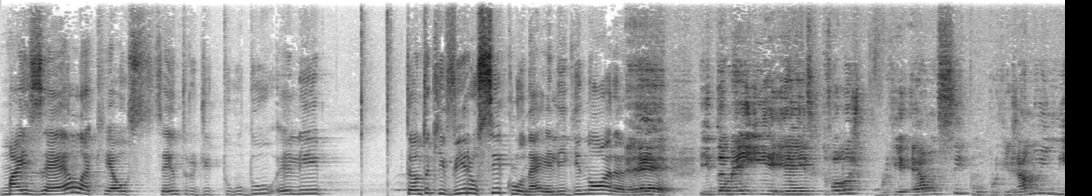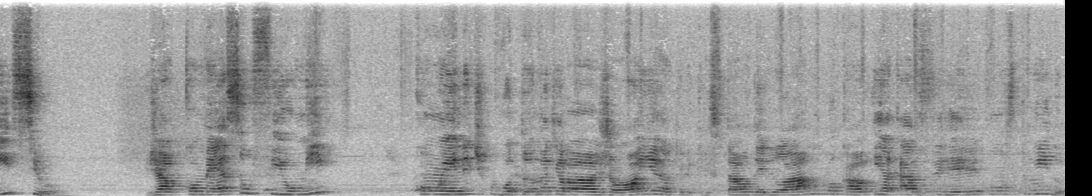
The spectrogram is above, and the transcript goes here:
Mas ela, que é o centro de tudo, ele. Tanto que vira o ciclo, né? Ele ignora, né? É, e também, e, e é isso que tu falou, tipo, porque é um ciclo, porque já no início já começa o filme com ele, tipo, botando aquela joia, aquele cristal dele lá no local e a casa se reconstruindo.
